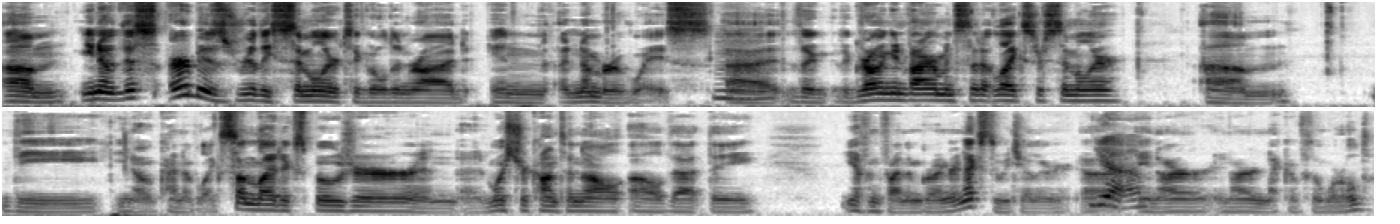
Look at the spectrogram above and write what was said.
Um, you know, this herb is really similar to goldenrod in a number of ways. Mm. Uh, the the growing environments that it likes are similar um, the you know kind of like sunlight exposure and, and moisture content, all all of that they you often find them growing right next to each other uh, yeah. in our in our neck of the world.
